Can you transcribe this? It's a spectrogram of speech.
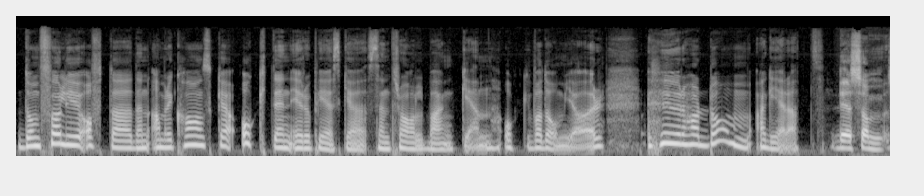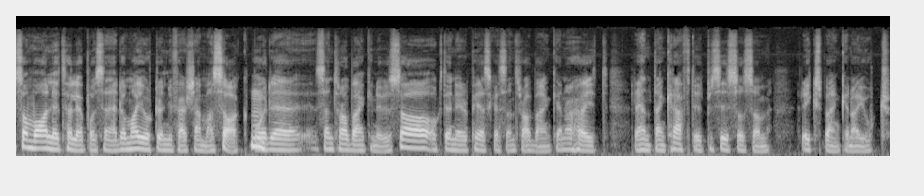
de följer ju ofta den amerikanska och den europeiska centralbanken och vad de gör. Hur har de agerat? Det som, som vanligt höll jag på att säga, de har gjort ungefär samma sak. Mm. Både centralbanken i USA och den europeiska centralbanken har höjt räntan kraftigt, precis så som Riksbanken har gjort.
